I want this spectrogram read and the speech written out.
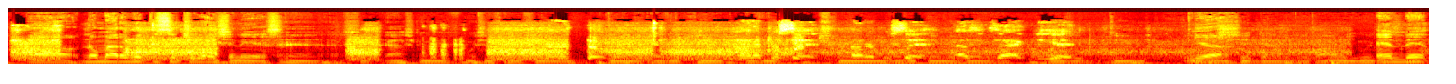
uh, no matter what the situation is. Yeah, ask ask what's his favorite doing every Hundred percent, hundred percent. That's exactly it. Do you Yeah. sit down and go, I already went And then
